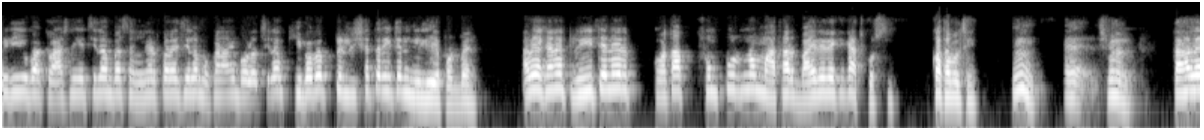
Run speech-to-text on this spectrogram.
ভিডিও বা ক্লাস নিয়েছিলাম বা সেমিনার করেছিলাম ওখানে আমি বলেছিলাম কীভাবে প্রিলির সাথে রিটেন মিলিয়ে পড়বেন। আমি এখানে রিটেনের কথা সম্পূর্ণ মাথার বাইরে রেখে কাজ করছি, কথা বলছি। হুম শুনেন। তাহলে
